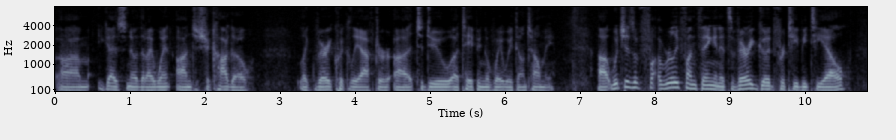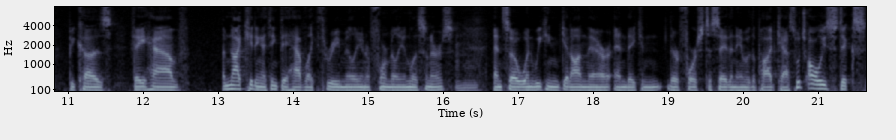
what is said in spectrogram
um, you guys know that I went on to Chicago, like very quickly after, uh, to do a taping of Wait, Wait, Don't Tell Me, uh, which is a, fu- a really fun thing, and it's very good for TBTL because they have. I'm not kidding. I think they have like three million or four million listeners, and so when we can get on there and they can, they're forced to say the name of the podcast, which always sticks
